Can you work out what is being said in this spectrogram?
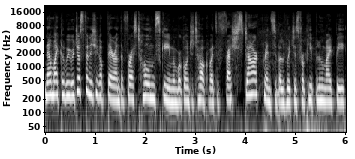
Now, Michael, we were just finishing up there on the first home scheme, and we're going to talk about the Fresh Start principle, which is for people who might be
